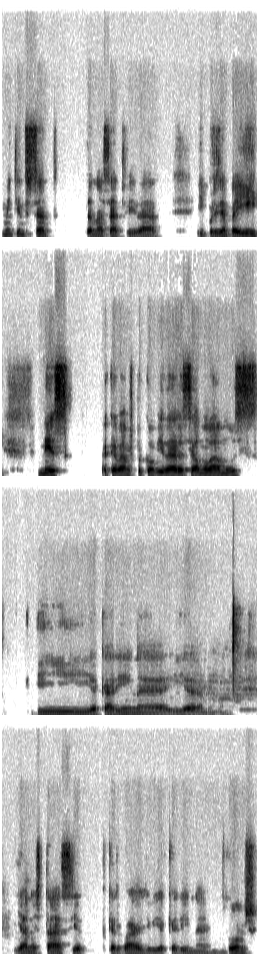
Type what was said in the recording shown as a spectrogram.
muito interessante da nossa atividade. E, por exemplo, aí, nesse, acabámos por convidar a Selma Lamus e a Karina e a e a Anastácia de Carvalho e a Karina Gomes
